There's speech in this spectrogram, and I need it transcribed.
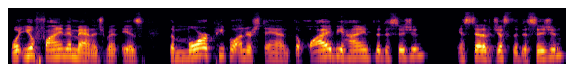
What you'll find in management is the more people understand the why behind the decision instead of just the decision,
